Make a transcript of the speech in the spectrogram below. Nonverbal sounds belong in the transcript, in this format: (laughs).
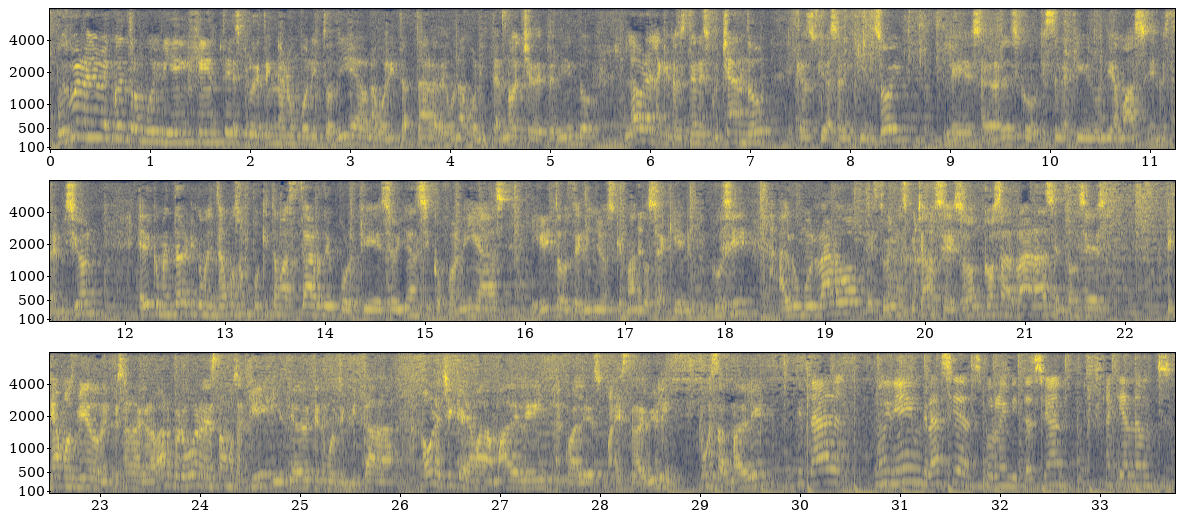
Pues bueno, yo me encuentro muy bien, gente. Espero que tengan un bonito día, una bonita tarde, una bonita noche, dependiendo la hora en la que nos estén escuchando. El caso es que ya saben quién soy. Les agradezco que estén aquí un día más en nuestra emisión. He de comentar que comenzamos un poquito más tarde porque se oían psicofonías y gritos de niños quemándose aquí en el Incusi. Algo muy raro, estuvieron escuchándose eso, cosas raras, entonces teníamos miedo de empezar a grabar, pero bueno, ya estamos aquí y el día de hoy tenemos de invitada a una chica llamada Madeline, la cual es maestra de violín. ¿Cómo estás, Madeline? ¿Qué tal? Muy bien, gracias por la invitación. Aquí andamos.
